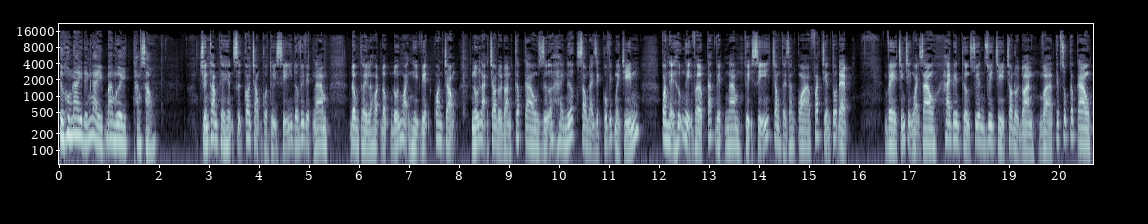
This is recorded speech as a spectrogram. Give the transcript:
từ hôm nay đến ngày 30 tháng 6. Chuyến thăm thể hiện sự coi trọng của Thụy Sĩ đối với Việt Nam, đồng thời là hoạt động đối ngoại nghị viện quan trọng, nối lại trao đổi đoàn cấp cao giữa hai nước sau đại dịch COVID-19. Quan hệ hữu nghị và hợp tác Việt Nam-Thụy Sĩ trong thời gian qua phát triển tốt đẹp. Về chính trị ngoại giao, hai bên thường xuyên duy trì trao đổi đoàn và tiếp xúc cấp cao.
